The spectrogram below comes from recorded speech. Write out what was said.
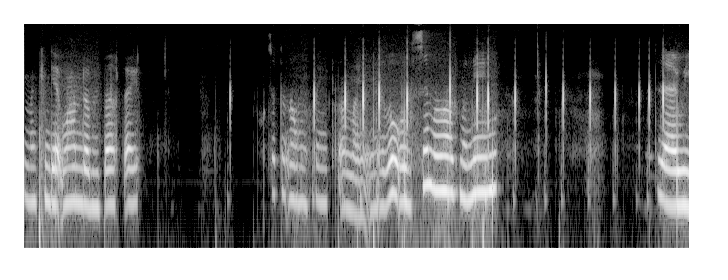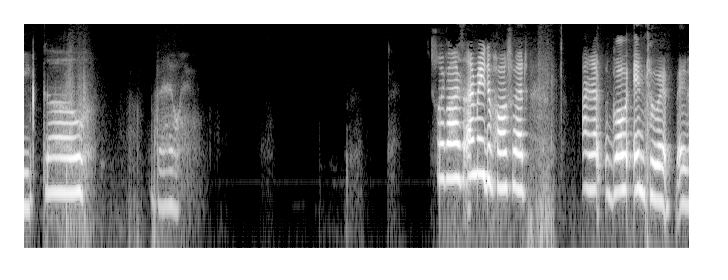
And I'm making it random birthday. Second, I I might need a little similar my name. There we go. There. So guys, I made the password and let's go into it, baby.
